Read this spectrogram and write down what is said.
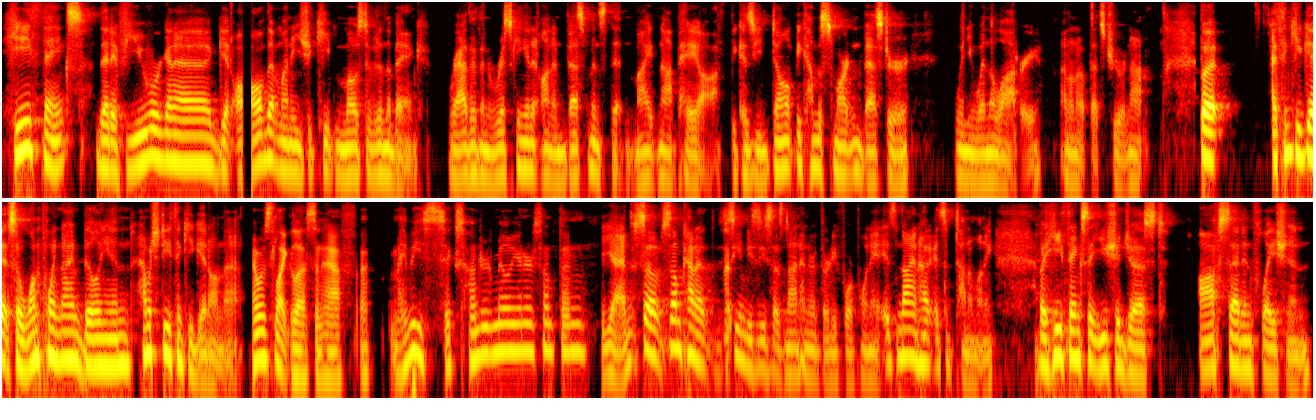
He thinks that if you were going to get all of that money, you should keep most of it in the bank rather than risking it on investments that might not pay off because you don't become a smart investor when you win the lottery. I don't know if that's true or not, but I think you get so 1.9 billion. How much do you think you get on that? That was like less than half, uh, maybe 600 million or something. Yeah. So some kind of CNBC says 934.8. It's 900. It's a ton of money, but he thinks that you should just offset inflation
